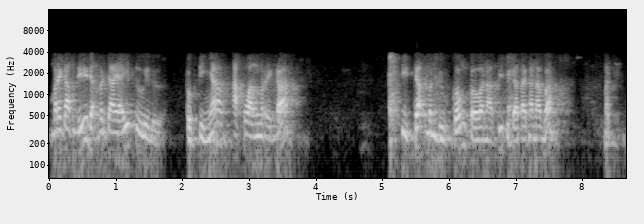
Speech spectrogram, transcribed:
mereka sendiri tidak percaya itu gitu. Buktinya akwal mereka tidak mendukung bahwa Nabi dikatakan apa? Majnun.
